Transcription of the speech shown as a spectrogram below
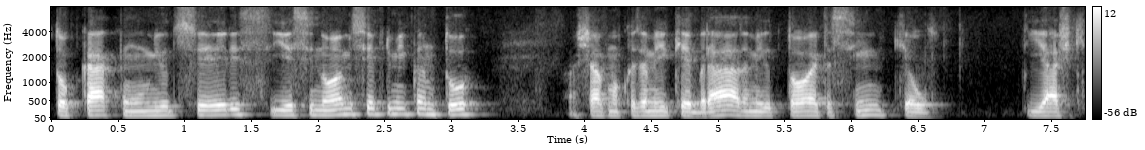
tocar com Humilde Seres e esse nome sempre me encantou achava uma coisa meio quebrada, meio torta, assim, que eu e acho que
